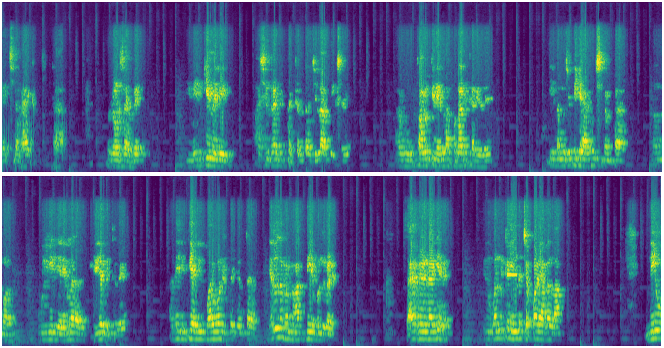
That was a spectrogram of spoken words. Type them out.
ನೆಚ್ಚಿನ ನಾಯಕರು ಸಾಹೇಬೆ ಈ ವೇದಿಕೆ ಮೇಲೆ ಆಸೀನರಾಗಿರ್ತಕ್ಕಂಥ ಜಿಲ್ಲಾಧ್ಯಕ್ಷರೇ ಹಾಗೂ ತಾಲೂಕಿನ ಎಲ್ಲ ಪದಾಧಿಕಾರಿಗಳೇ ಈ ನಮ್ಮ ಜೊತೆಗೆ ಆಗಮಿಸಿದಂತ ನಮ್ಮ ಊರಿಗೆ ಎಲ್ಲ ಹಿರಿಯ ಮಿತ್ರರೇ, ಅದೇ ರೀತಿಯಾಗಿ ಪಾಲ್ಗೊಂಡಿರ್ತಕ್ಕಂಥ ಎಲ್ಲ ನಮ್ಮ ಆತ್ಮೀಯ ಬಂಧುಗಳೇ, ಸಾಹೇಬ್ ಹೇಳಿದಾಗೆ ಇದು ಒಂದು ಕೈಯಿಂದ ಚಪ್ಪಾಳೆ ಆಗಲ್ಲ. ನೀವು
